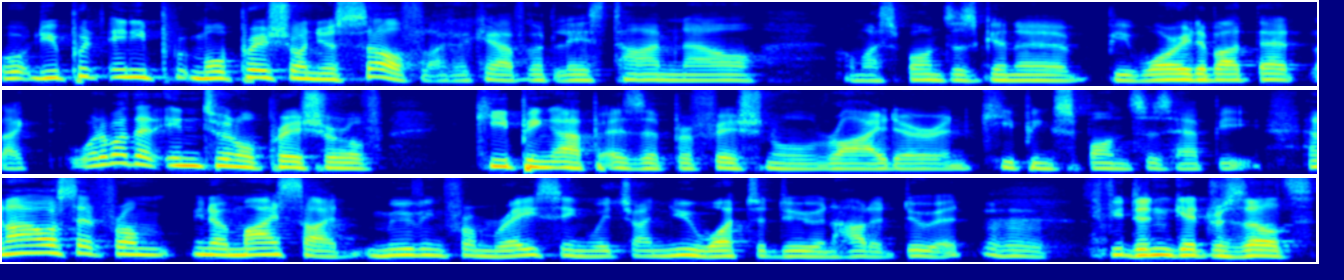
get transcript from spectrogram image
or do you put any pr- more pressure on yourself? Like, okay, I've got less time now. Are my sponsors gonna be worried about that? Like, what about that internal pressure of keeping up as a professional rider and keeping sponsors happy? And I asked that from you know my side, moving from racing, which I knew what to do and how to do it. hmm If you didn't get results,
